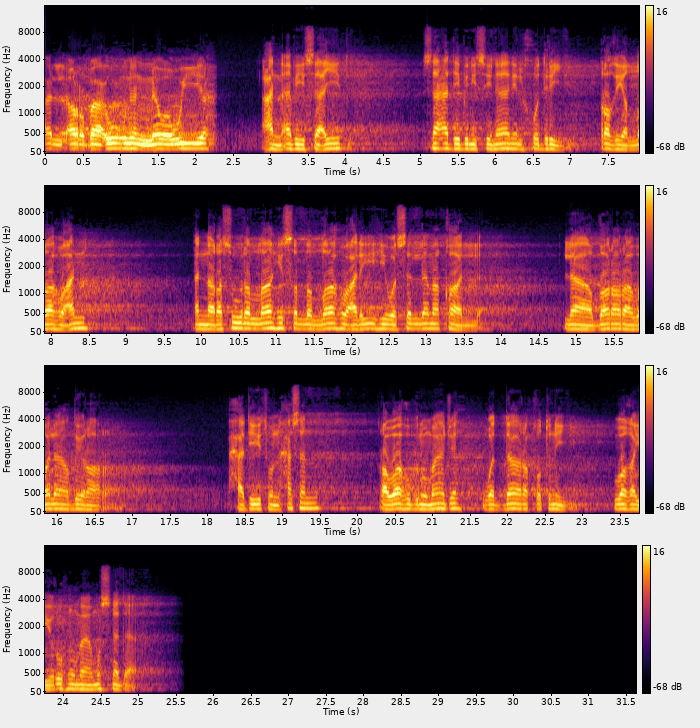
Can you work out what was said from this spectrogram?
الأربعون النووية. عن أبي سعيد سعد بن سنان الخدري رضي الله عنه أن رسول الله صلى الله عليه وسلم قال لا ضرر ولا ضرار حديث حسن رواه ابن ماجه والدار قطني وغيرهما مسندا.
